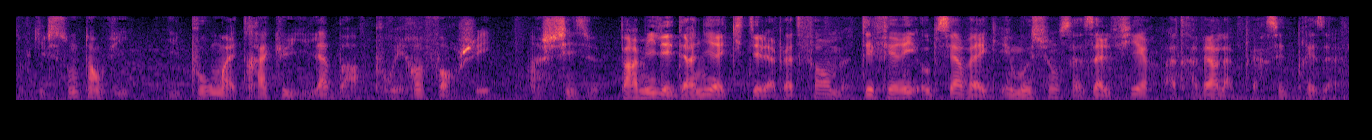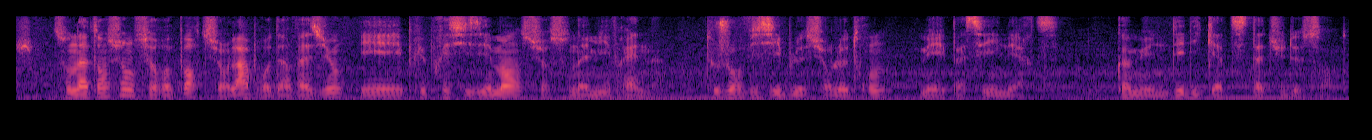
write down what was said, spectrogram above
Tant qu'ils sont en vie, ils pourront être accueillis là-bas pour y reforger chez eux. Parmi les derniers à quitter la plateforme, Teferi observe avec émotion sa Zalfir à travers la percée de présage. Son attention se reporte sur l'arbre d'invasion et plus précisément sur son ami Vren, toujours visible sur le tronc mais passé inerte, comme une délicate statue de cendre.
